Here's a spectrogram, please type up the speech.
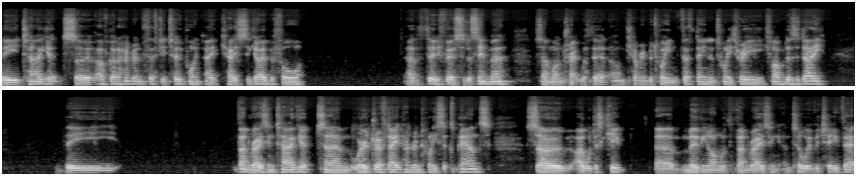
the target. So I've got 152.8 Ks to go before uh, the 31st of December. So I'm on track with that. I'm covering between 15 and 23 kilometres a day. The fundraising target, um, we're adrift 826 pounds. So I will just keep uh, moving on with the fundraising until we've achieved that.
